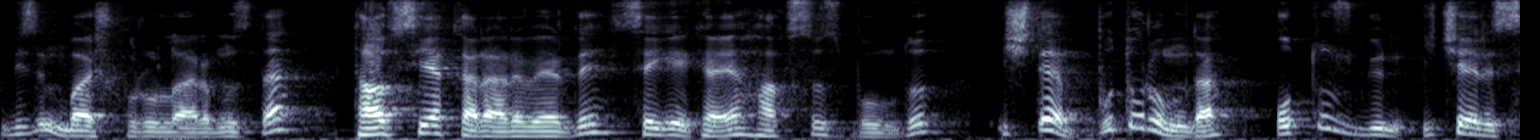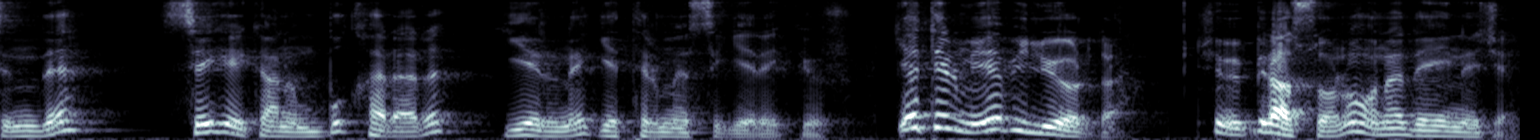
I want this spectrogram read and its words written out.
bizim başvurularımızda tavsiye kararı verdi. SGK'ya haksız buldu. İşte bu durumda 30 gün içerisinde SGK'nın bu kararı yerine getirmesi gerekiyor. Getirmeyebiliyor da. Şimdi biraz sonra ona değineceğim.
